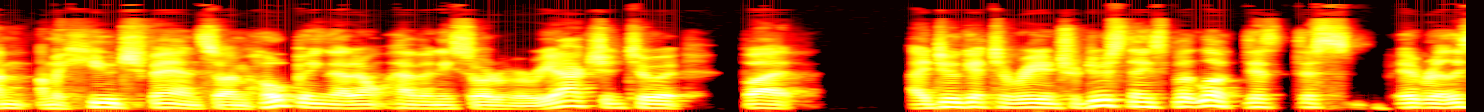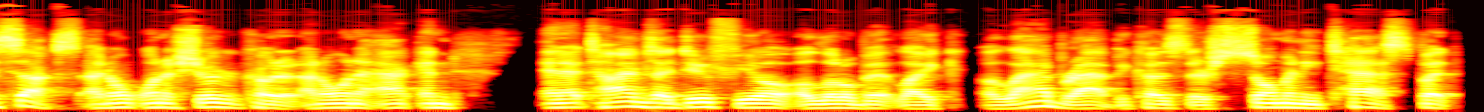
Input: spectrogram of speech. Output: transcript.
I'm I'm a huge fan, so I'm hoping that I don't have any sort of a reaction to it, but I do get to reintroduce things. But look, this this it really sucks. I don't want to sugarcoat it. I don't want to act and and at times I do feel a little bit like a lab rat because there's so many tests. But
